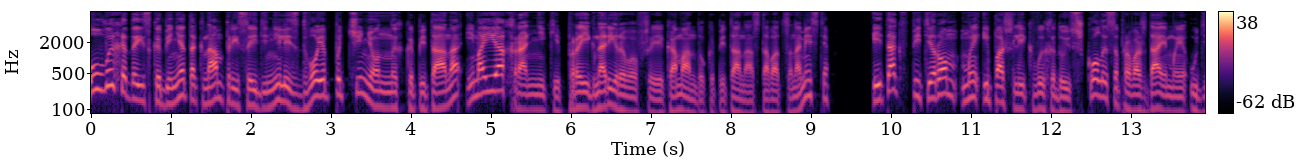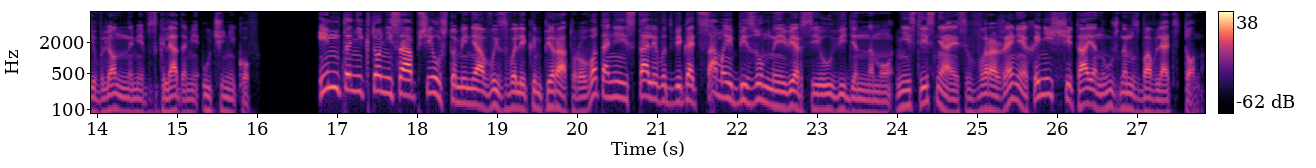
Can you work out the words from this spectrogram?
У выхода из кабинета к нам присоединились двое подчиненных капитана и мои охранники, проигнорировавшие команду капитана оставаться на месте. И так в пятером мы и пошли к выходу из школы, сопровождаемые удивленными взглядами учеников. Им-то никто не сообщил, что меня вызвали к императору. Вот они и стали выдвигать самые безумные версии увиденному, не стесняясь в выражениях и не считая нужным сбавлять тон.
